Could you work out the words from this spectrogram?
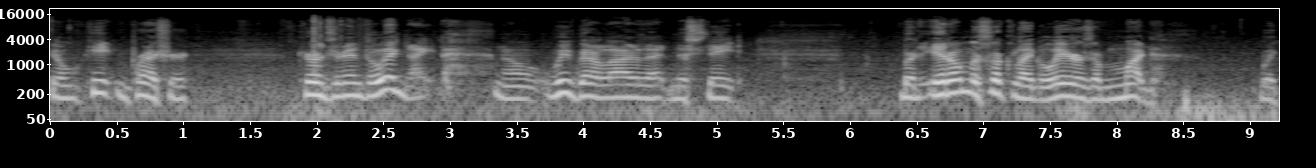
you know heat and pressure turns it into lignite. Now we've got a lot of that in the state, but it almost looks like layers of mud, which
